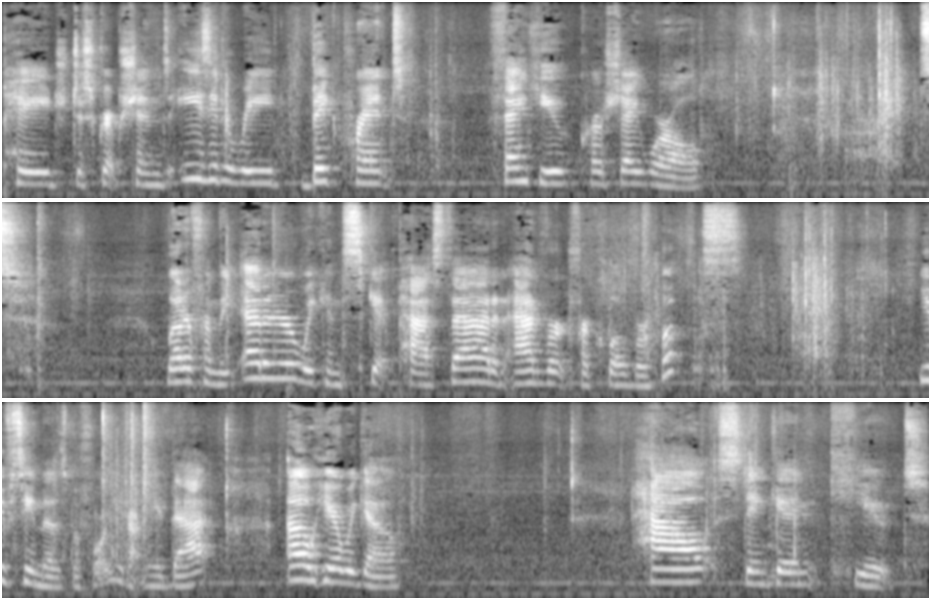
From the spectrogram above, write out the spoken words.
page descriptions. Easy to read, big print. Thank you, Crochet World. All right. Letter from the editor. We can skip past that. An advert for Clover Hooks. You've seen those before. You don't need that. Oh, here we go. How stinking cute.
